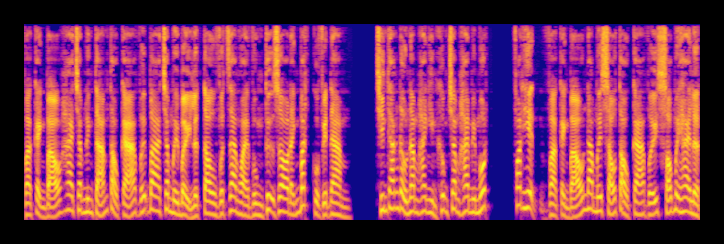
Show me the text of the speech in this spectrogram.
và cảnh báo 208 tàu cá với 317 lượt tàu vượt ra ngoài vùng tự do đánh bắt của Việt Nam. 9 tháng đầu năm 2021, phát hiện và cảnh báo 56 tàu cá với 62 lượt,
